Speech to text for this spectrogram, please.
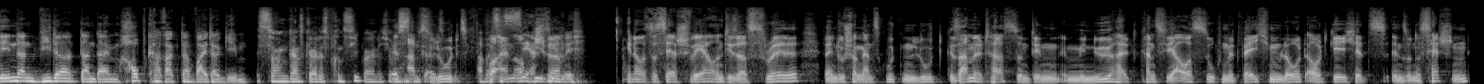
den dann wieder dann deinem Hauptcharakter weitergeben. Ist doch ein ganz geiles Prinzip eigentlich. oder? Es ist Absolut. Aber Vor es allem ist auch sehr dieser, schwierig. Genau, es ist sehr schwer und dieser Thrill, wenn du schon ganz guten Loot gesammelt hast und den im Menü halt kannst du dir aussuchen, mit welchem Loadout gehe ich jetzt in so eine Session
